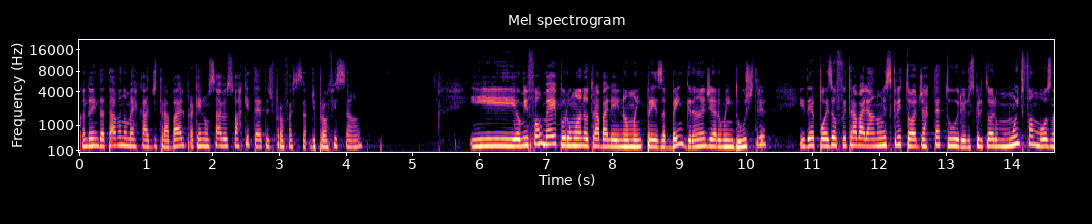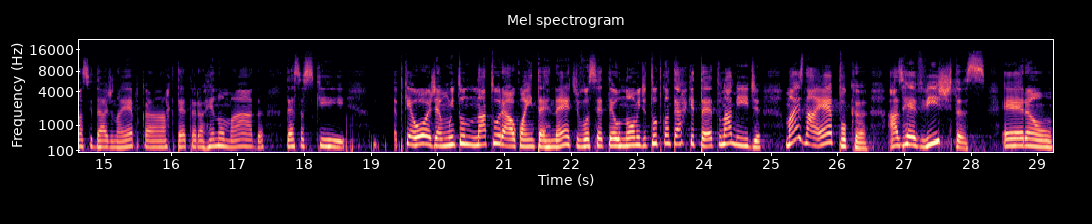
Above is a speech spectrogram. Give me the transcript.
Quando eu ainda estava no mercado de trabalho, para quem não sabe, eu sou arquiteta de profissão, de profissão. E eu me formei, por um ano eu trabalhei numa empresa bem grande, era uma indústria, e depois eu fui trabalhar num escritório de arquitetura, um escritório muito famoso na cidade na época, a arquiteta era renomada, dessas que é porque hoje é muito natural com a internet você ter o nome de tudo quanto é arquiteto na mídia. Mas na época, as revistas eram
